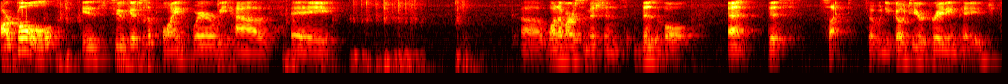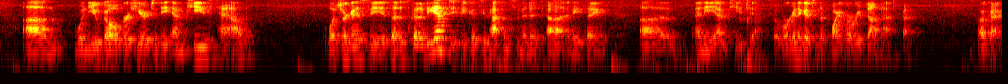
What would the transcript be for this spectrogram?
our goal is to get to the point where we have a uh, one of our submissions visible at this site. So when you go to your grading page, um, when you go over here to the MPs tab, what you're going to see is that it's going to be empty because you haven't submitted uh, anything, uh, any MPs yet. So we're going to get to the point where we've done that. Okay. okay.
